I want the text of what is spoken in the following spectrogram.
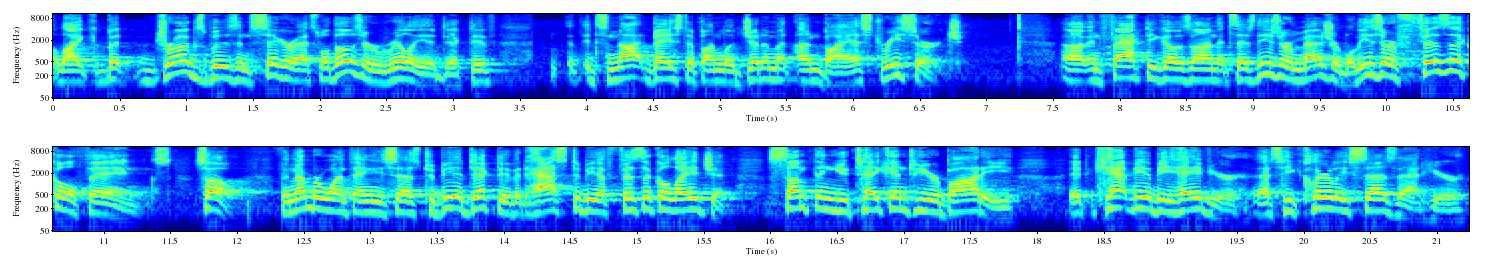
like, but drugs, booze, and cigarettes, well, those are really addictive. It's not based upon legitimate, unbiased research. Uh, in fact, he goes on that says these are measurable. These are physical things. So, the number one thing he says to be addictive, it has to be a physical agent, something you take into your body. It can't be a behavior. That's, he clearly says that here.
